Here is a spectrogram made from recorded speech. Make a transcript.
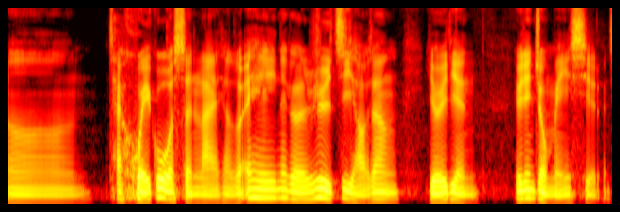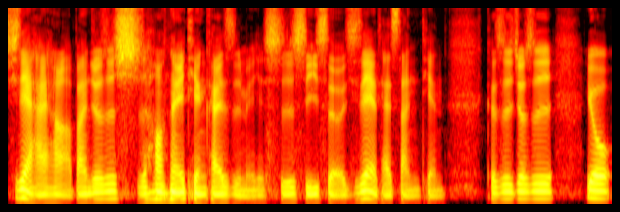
嗯、才回过神来，想说，哎，那个日记好像有一点。有点久没写了，其实也还好，反正就是十号那一天开始没写，十、十一、十二，其实也才三天，可是就是又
